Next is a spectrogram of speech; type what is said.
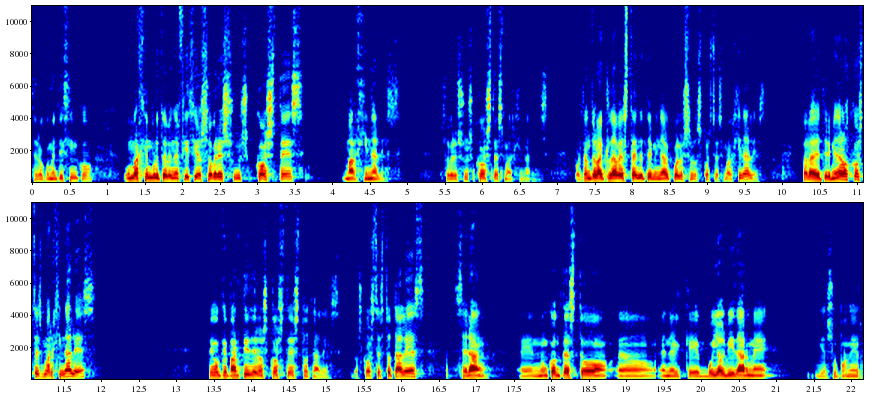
0,25, un margen bruto de beneficios sobre sus costes marginales sobre sus costes marginales. Por tanto, la clave está en determinar cuáles son los costes marginales. Para determinar los costes marginales, tengo que partir de los costes totales. Los costes totales serán, en un contexto eh, en el que voy a olvidarme, voy a suponer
